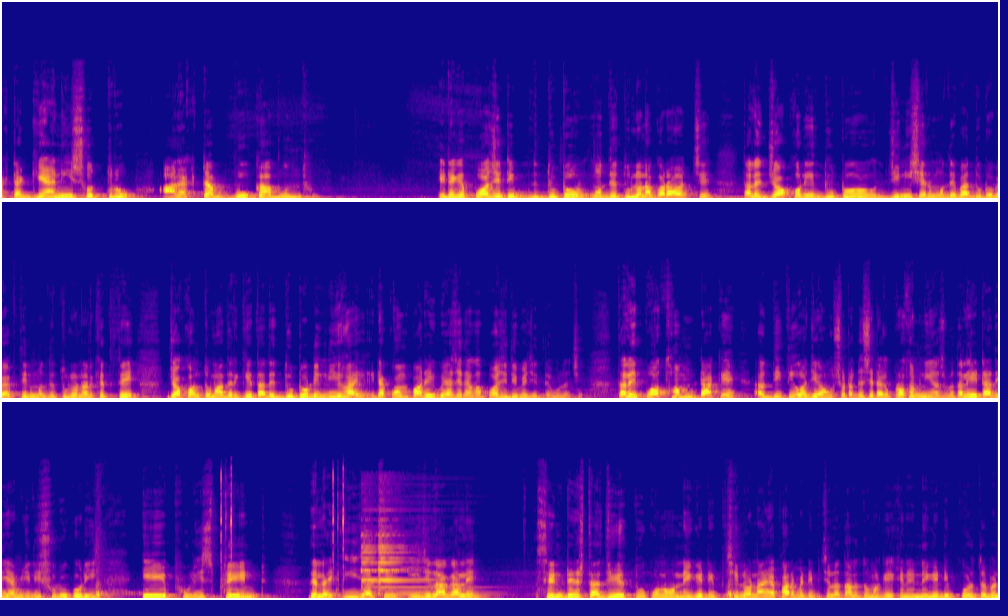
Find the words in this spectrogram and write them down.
একটা জ্ঞানী শত্রু আর একটা বোকা বন্ধু। এটাকে পজিটিভ দুটো মধ্যে তুলনা করা হচ্ছে। তাহলে যখনই দুটো জিনিসের মধ্যে বা দুটো ব্যক্তির মধ্যে তুলনার ক্ষেত্রে যখন তোমাদেরকে তাদের দুটো ডিগ্রি হয়, এটা কম্পারিটিভে আছে, দেখো পজিটিভে যেতে বলেছে। তাহলে প্রথমটাকে দ্বিতীয় যে অংশটাকে সেটাকে প্রথম নিয়ে আসবে। তাহলে এটা দিয়ে আমি যদি শুরু করি এ ফুলিশ ফ্রেন্ড তাহলে ইজ আছে ইজ লাগালে সেন্টেন্সটা যেহেতু কোনো নেগেটিভ ছিল না অ্যাফার্মেটিভ ছিল, তাহলে তোমাকে এখানে নেগেটিভ করতে হবে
